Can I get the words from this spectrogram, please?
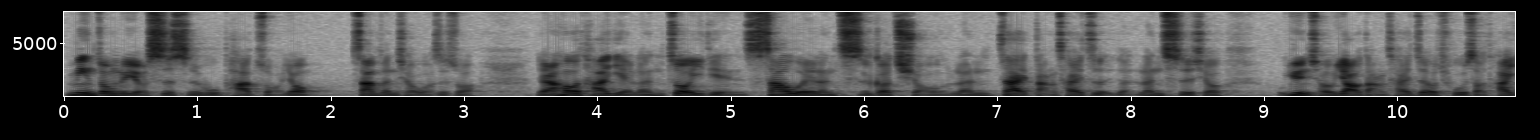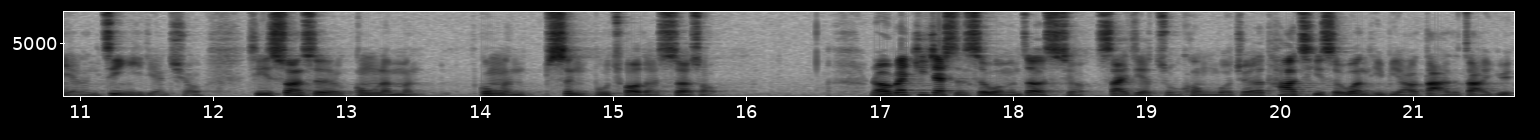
命中率有四十五趴左右，三分球我是说。然后他也能做一点，稍微能持个球，能在挡拆之能持球。运球要挡拆之后出手，他也能进一点球，其实算是功能猛、功能性不错的射手。然后 Reggie Jackson 是我们这个赛季的主控，我觉得他其实问题比较大的在于，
